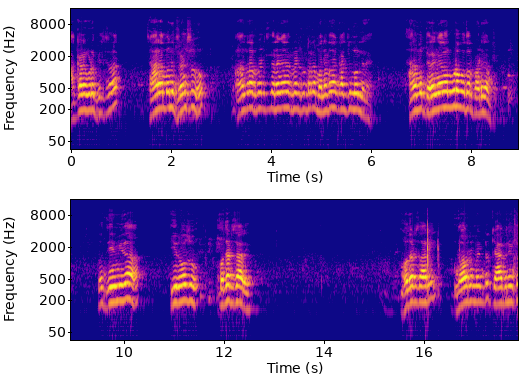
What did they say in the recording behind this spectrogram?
అక్కడ కూడా పిలిచిన చాలామంది friends Andhra friends Telangana friends ఉంటారు. మనదా కలిసి ఉన్న వాళ్ళే. చాలామంది తెలంగాణలో కూడా పోతారు పండుగకు సో దీని మీద ఈరోజు మొదటిసారి మొదటిసారి గవర్నమెంట్ క్యాబినెట్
